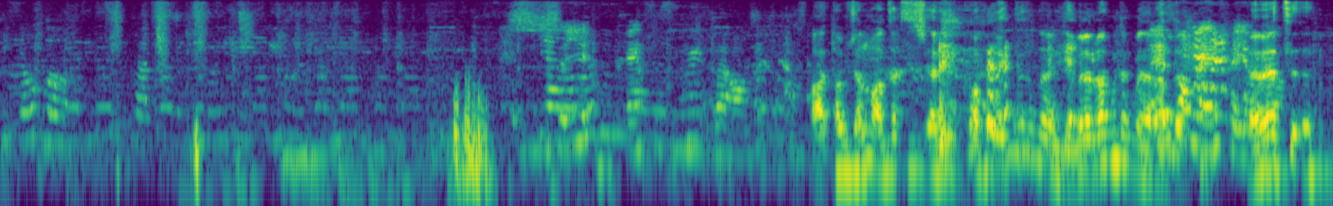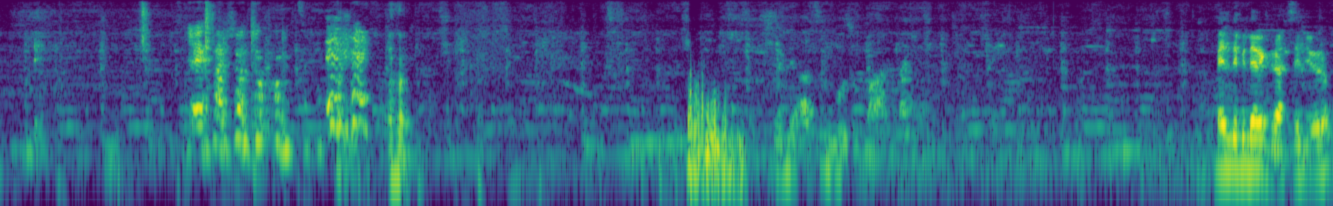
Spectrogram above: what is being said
Kidogo. Şeyi ensesini de alacak. Aa, tabii canım alacak. Siz erkek kuaföre gittiniz mi önce? Böyle bırakmayacak beni En herhalde. son mu enseyi? Evet. Ya ensen şu an çok komik. Şimdi asıl bozulma andan yani. Ben de bilerek rahatsız ediyorum.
